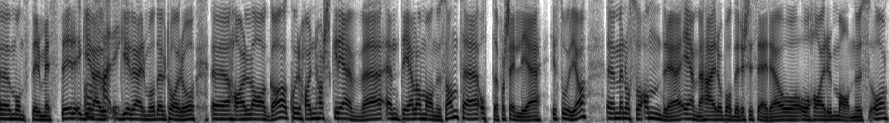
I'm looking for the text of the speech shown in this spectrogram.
uh, monstermester Guillermo, oh, Guillermo del Toro uh, har laga, hvor han har skrevet en del av manusene til åtte forskjellige historier, men også andre er med her og både regisserer og, og, har manus. Og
